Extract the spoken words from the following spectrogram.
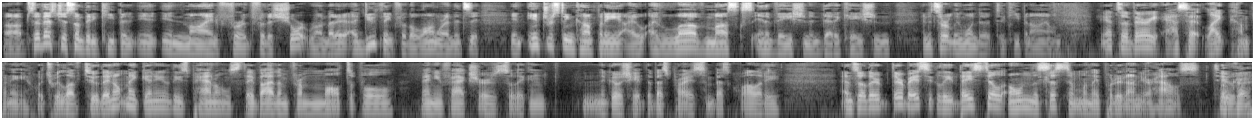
Uh, so that's just something to keep in, in, in mind for for the short run. But I, I do think for the long run, it's a, an interesting company. I, I love Musk's innovation and dedication, and it's certainly one to, to keep an eye on. Yeah, it's a very asset-light company, which we love too. They don't make any of these panels. They buy them from multiple manufacturers so they can negotiate the best price and best quality. And so they're they're basically they still own the system when they put it on your house too. Okay.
